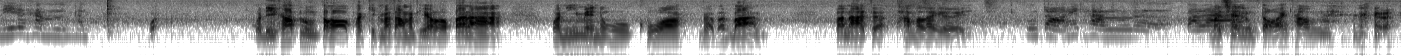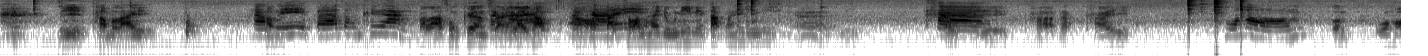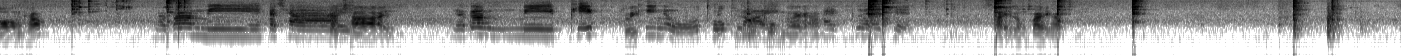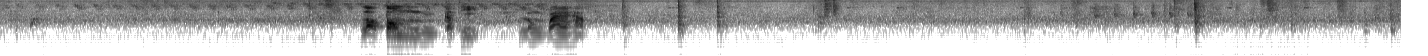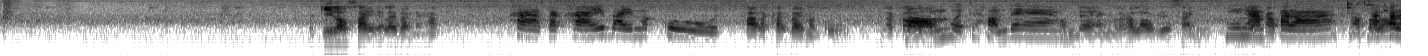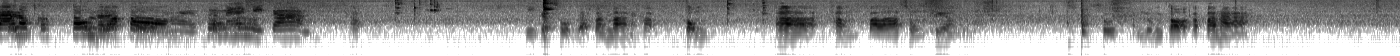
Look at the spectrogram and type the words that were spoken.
วันนี้จะทำทสวัสดีครับลุงต่อพากินมาตามมาเที่ยวกับป้านา วันนี้เมนูครัวแบบบ้านๆป้านาจะทำอะไรเอ่ยำลุงต่อให้ทำเอ่อปลาร้าไม่ใช่ลุงต่อให้ทำ นี่ทำอะไร ทำทำไอ้ปลาร้าทรงเครื่อง ปลาร้าทรงเครื่องใส่อะไรครับตะไคร้เอาเอาตะไคร้ ตักช้อนให้ดูนี่นี่ตักมาให้ดูนี่เออนี่ข่าโอเคข่าตะไคร้หัวหอมต้นหัวหอมครับ แล้วก็มีกระชาย กระชายแล้วก็มีพริกพริกขี้หนูทุบพริกหน่อยทุบหน่อยครับให้เพื่อให้เผ็ดใส่ลงไปครับ เราต้มกะทิลงไปครับ มื่อกี้เราใส่อะไรบ้างนะครับ ข่าตะไคร้ใบมะกรูดข่าตะไคร้ใบมะกรูด แล้วหก็อมหัวหอมแดง หอมแดงแล้วก็เราจะใส่นี่ะครับ น้ำปลาร้าน้ำปลาร้าน้ำปลาร้าต้มเราก็ต้มต้มแล้วแล้เราวกรองกรองไงเพื่อไม่กรองให้มีก้าง ครับนี่ก็สูตรแบบบ้านๆนะครับ ต้มอ่าทำปลาร้าทรงเครื่อง สูตรลุงต่อกับป้านา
